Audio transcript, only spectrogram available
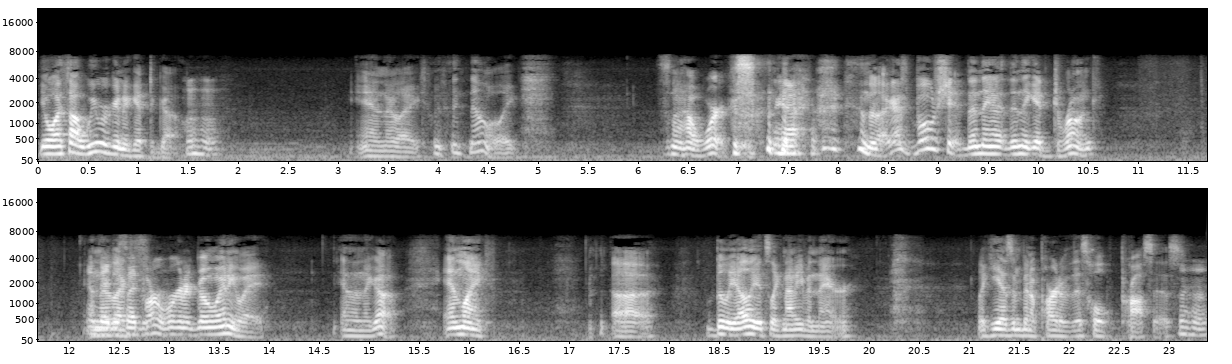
yo, I thought we were gonna get to go hmm and they're like, no, like that's not how it works. Yeah. and they're like, that's bullshit. then they then they get drunk, and, And they're they like, decide to- we're gonna go anyway, and then they go, and like, uh, Billy Elliot's like not even there. Like he hasn't been a part of this whole process, uh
